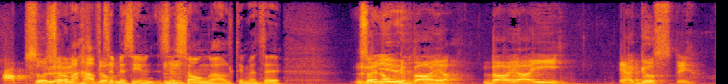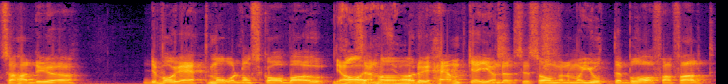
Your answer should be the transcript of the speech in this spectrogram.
Absolut. Så de har haft De- sig med sin säsong och allting. Men, så, Men om ju- du börjar, börjar i, i augusti så hade ju... Det var ju ett mål, de ska bara upp. Ja, Sen har, ja. har det ju hänt grejer under säsongen. De har gjort det bra, framförallt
